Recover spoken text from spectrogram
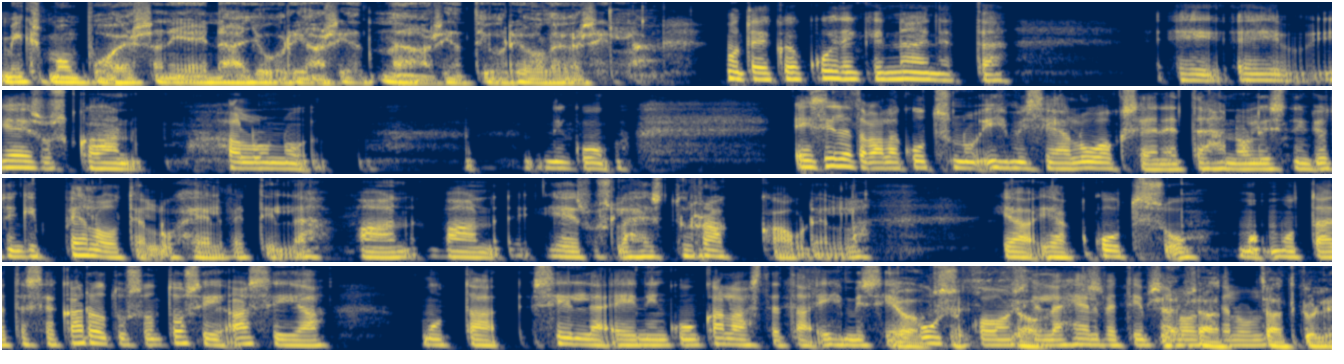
miksi mun puheessani ei nämä, juuri asiat, nämä asiat juuri ole esillä. Mutta eikö kuitenkin näin, että ei, ei Jeesuskaan halunnut, niin kuin, ei sillä tavalla kutsunut ihmisiä luokseen, että hän olisi niin jotenkin pelotellut helvetillä, vaan, vaan Jeesus lähestyi rakkaudella ja, ja kutsu. M- mutta että se kadotus on tosi asia, mutta sillä ei niin kuin kalasteta ihmisiä joo, uskoon, se, sillä joo, helvetin pelottelulla. Sä, sä oot kyllä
